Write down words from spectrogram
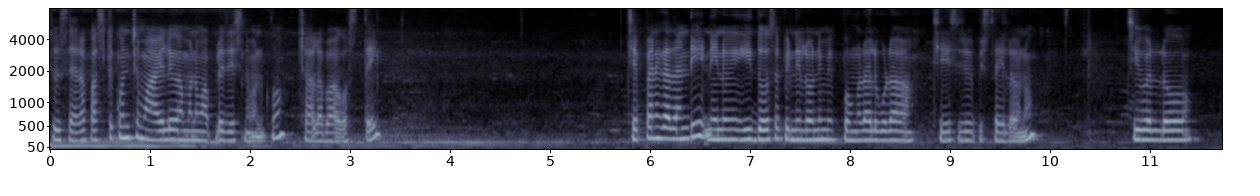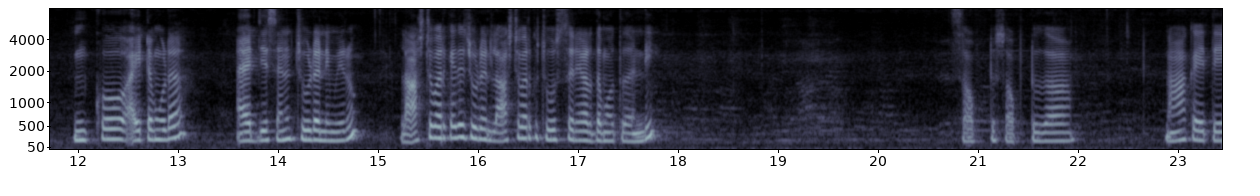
చూసారా? ఫస్ట్ కొంచెం ఆయిల్ మనం అప్లై చేసినాం అనుకో చాలా బాగా వస్తాయి. చెప్పాను కదండి నేను ఈ దోశ పిండిలోనే మీకు పొంగడాలు కూడా చేసి చూపిస్తాయి ఇలాను. చివరిలో ఇంకో ఐటెం కూడా యాడ్ చేశాను. చూడండి మీరు. లాస్ట్ వరకు అయితే చూడండి లాస్ట్ వరకు చూస్తేనే అర్థమవుతుందండి. సాఫ్ట్ సాఫ్ట్గా. నాకైతే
